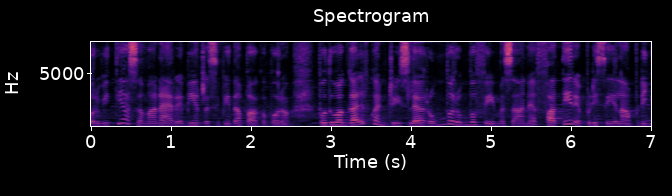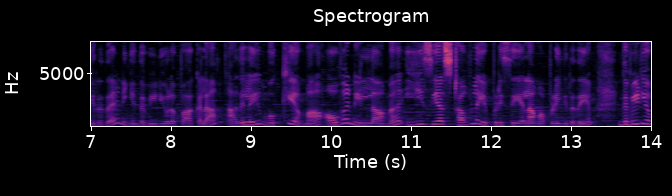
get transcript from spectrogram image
ஒரு வித்தியாசமான அரேபியன் ரெசிபி தான் பார்க்க போகிறோம் பொதுவாக கல்ஃப் கண்ட்ரீஸில் ரொம்ப ரொம்ப ஃபேமஸான ஃபத்தீர் எப்படி செய்யலாம் அப்படிங்கிறத நீங்கள் இந்த வீடியோவில் பார்க்கலாம். அதுலேயும் முக்கியமாக அவன் இல்லாமல் ஈஸியாக ஸ்டவ்வில் எப்படி செய்யலாம் அப்படிங்கிறதையும் இந்த வீடியோ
